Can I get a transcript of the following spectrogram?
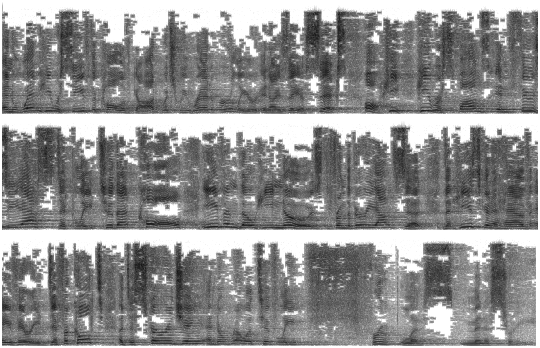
and when he received the call of God, which we read earlier in Isaiah 6, oh, he, he responds enthusiastically to that call, even though he knows from the very outset that he's going to have a very difficult, a discouraging, and a relatively fruitless ministry.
